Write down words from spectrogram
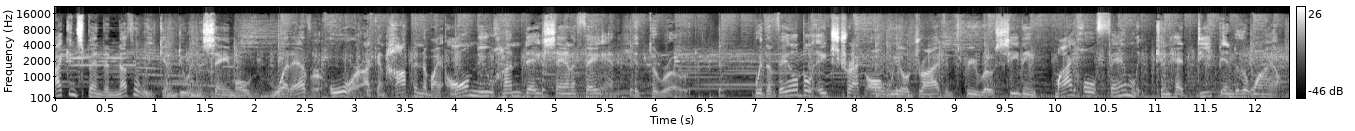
I can spend another weekend doing the same old whatever, or I can hop into my all new Hyundai Santa Fe and hit the road. With available HTRAC, all wheel drive, and three row seating, my whole family can head deep into the wild.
